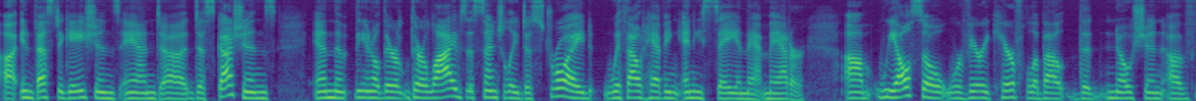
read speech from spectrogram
uh, investigations and uh, discussions and the, you know their their lives essentially destroyed without having any say in that matter. Um, we also were very careful about the notion of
